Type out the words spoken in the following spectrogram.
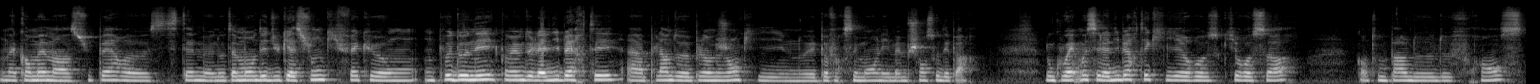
on a quand même un super euh, système, notamment d'éducation, qui fait qu'on on peut donner quand même de la liberté à plein de, gens qui n'avaient pas forcément les mêmes chances au départ. Donc ouais, moi c'est la liberté qui, re- qui ressort quand on parle de, France.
